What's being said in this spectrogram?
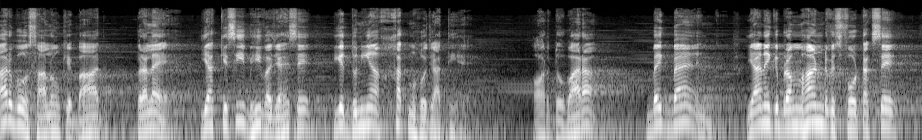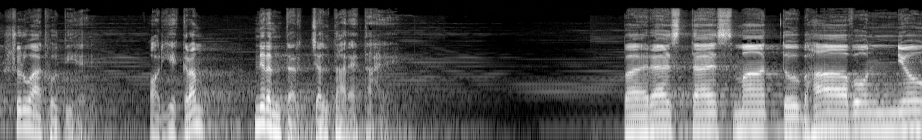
अरबों सालों के बाद प्रलय या किसी भी वजह से यह दुनिया खत्म हो जाती है और दोबारा बिग बैंग यानी कि ब्रह्मांड विस्फोटक से शुरुआत होती है और यह क्रम निरंतर चलता रहता है। परस्तस्मात्तु भावोन्यो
